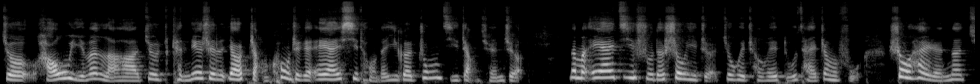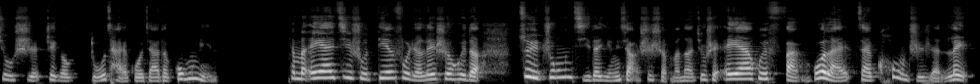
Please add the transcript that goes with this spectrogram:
就毫无疑问了哈，就肯定是要掌控这个 AI 系统的一个终极掌权者。那么 AI 技术的受益者就会成为独裁政府，受害人呢就是这个独裁国家的公民。那么，AI 技术颠覆人类社会的最终极的影响是什么呢？就是 AI 会反过来在控制人类。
